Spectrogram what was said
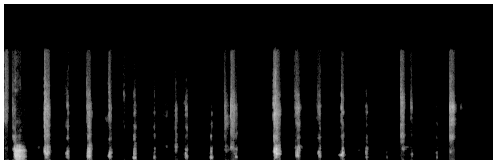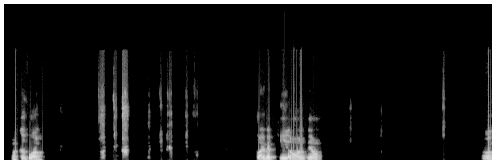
อืมชักมะเขือพวงปล่อยแบบจีอ่อนพี่น้องอืม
